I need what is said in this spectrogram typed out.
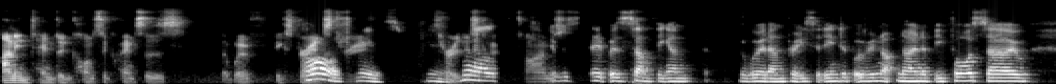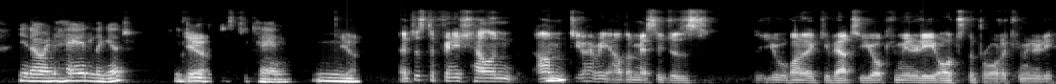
unintended consequences that we've experienced Oh, through, yes. Yeah. through this Well, COVID it was it was something un, the word unprecedented, but we've not known it before. So, you know, in handling it, you do Yeah. the best you can. Mm. Yeah. And just to finish, Helen, um, Mm-hmm. do you have any other messages that you want to give out to your community or to the broader community?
